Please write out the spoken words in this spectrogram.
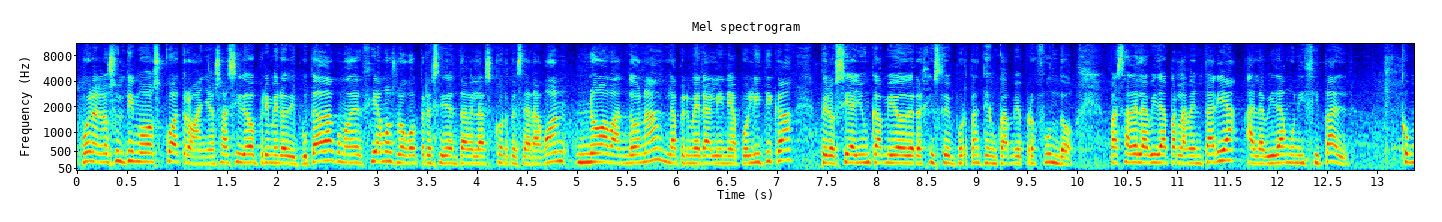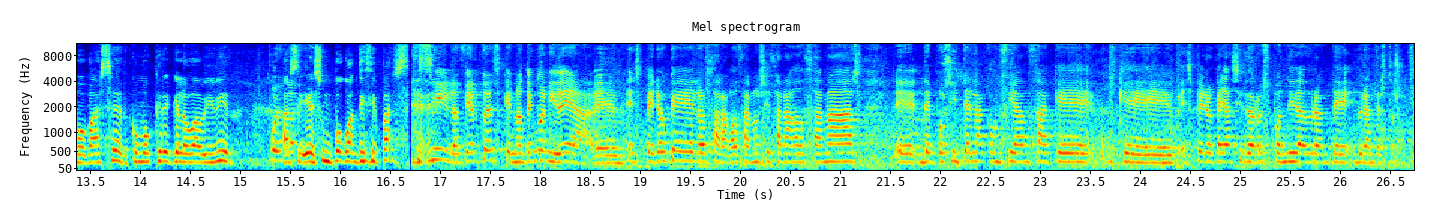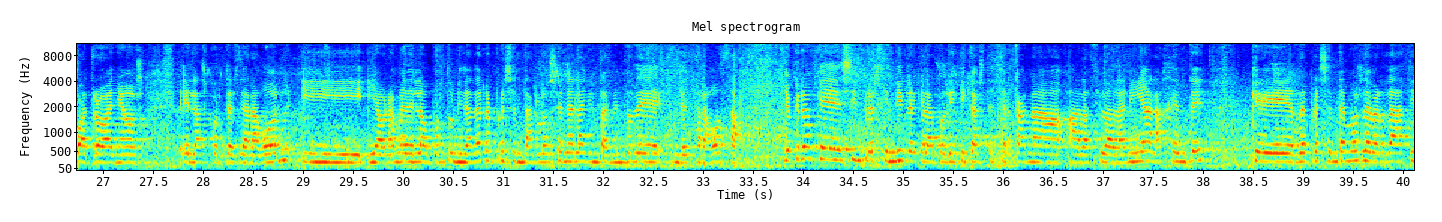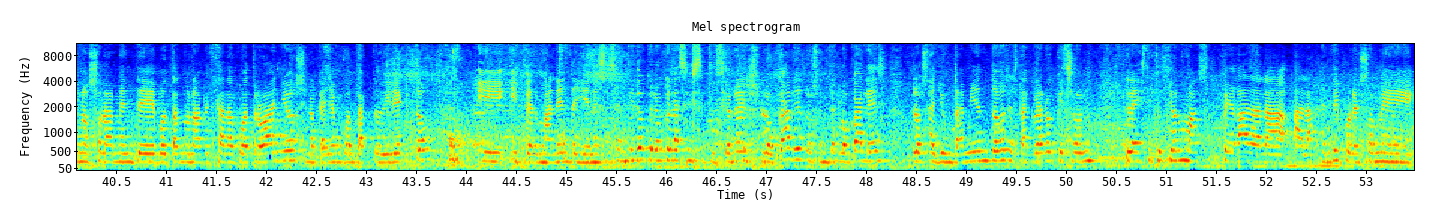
Bueno, en los últimos cuatro años ha sido primero diputada, como decíamos, luego presidenta de las Cortes de Aragón. No abandona la primera línea política, pero sí hay un cambio de registro importante, un cambio profundo. Pasa de la vida parlamentaria a la vida municipal. ¿Cómo va a ser? ¿Cómo cree que lo va a vivir? Pues Así es un poco anticiparse. Sí, lo cierto es que no tengo ni idea. Eh, espero que los zaragozanos y zaragozanas eh, depositen la confianza que, que, espero que haya sido respondida durante, durante estos cuatro años en las Cortes de Aragón y, y ahora me den la oportunidad de representarlos en el Ayuntamiento de, de, Zaragoza. Yo creo que es imprescindible que la política esté cercana a la ciudadanía, a la gente, que representemos de verdad y no solamente votando una vez cada cuatro años, sino que haya un contacto directo y, permanente. Y en ese sentido creo que las instituciones locales, los entes locales, los ayuntamientos, está claro que son la institución más pegada a la gente y por eso me,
